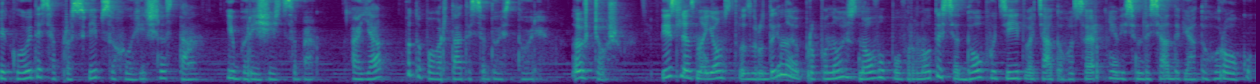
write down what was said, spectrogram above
Піклуйтеся про свій психологічний стан і бережіть себе. А я буду повертатися до історії. Ну що ж, після знайомства з родиною пропоную знову повернутися до подій 20 серпня 89-го року,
